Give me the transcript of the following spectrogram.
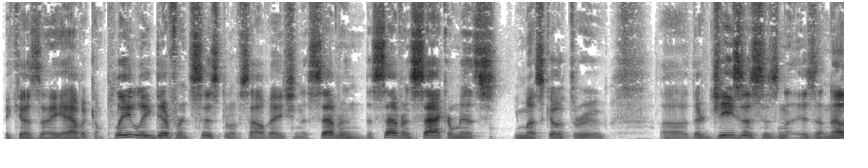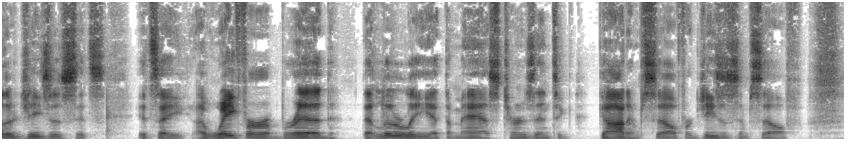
because they have a completely different system of salvation. The seven the seven sacraments you must go through. Uh, their Jesus is is another Jesus. It's it's a, a wafer of bread that literally at the mass turns into God Himself or Jesus Himself,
